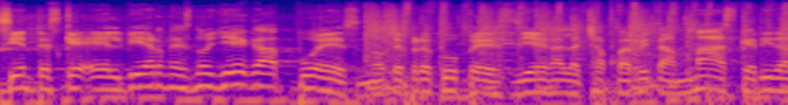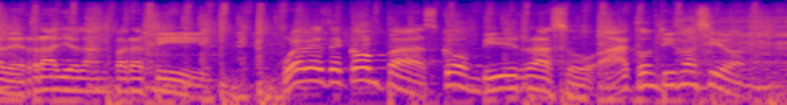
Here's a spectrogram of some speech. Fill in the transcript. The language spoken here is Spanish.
¿Sientes que el viernes no llega? Pues no te preocupes, llega la chaparrita más querida de Radioland para ti. Jueves de compas con Razo. A continuación.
